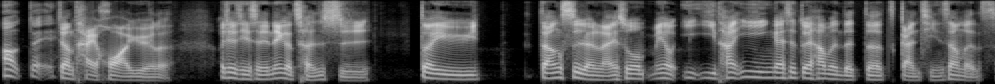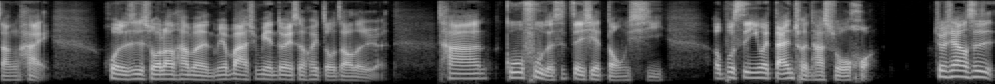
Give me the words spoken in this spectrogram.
哦，对，这样太化约了。而且其实那个诚实对于当事人来说没有意义，它意义应该是对他们的的感情上的伤害，或者是说让他们没有办法去面对社会周遭的人。他辜负的是这些东西，而不是因为单纯他说谎。就像是，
